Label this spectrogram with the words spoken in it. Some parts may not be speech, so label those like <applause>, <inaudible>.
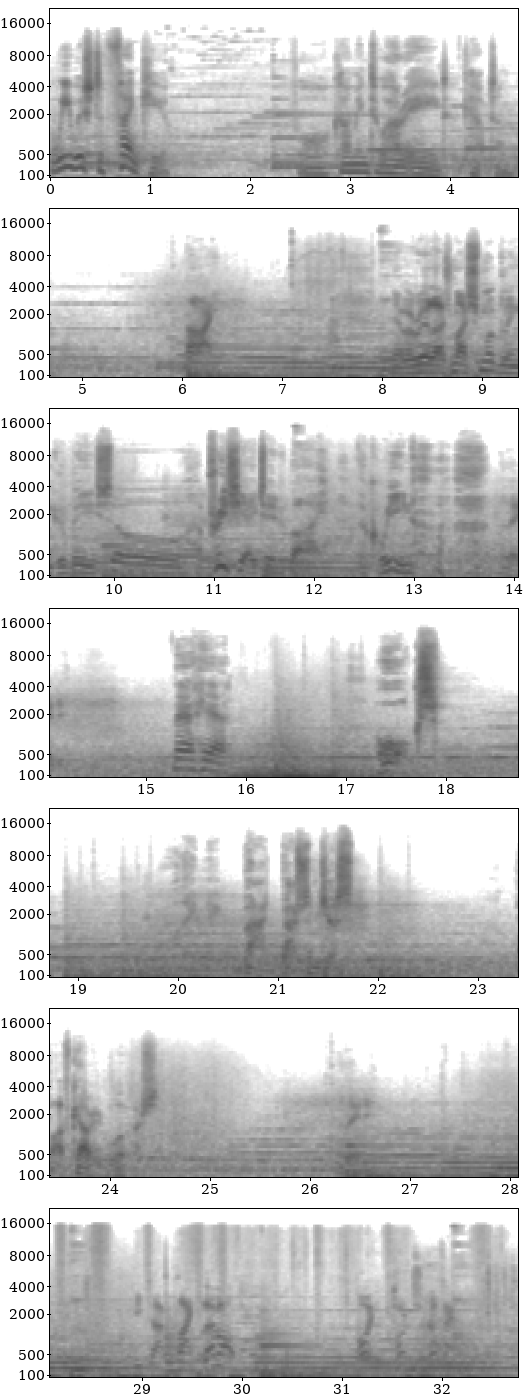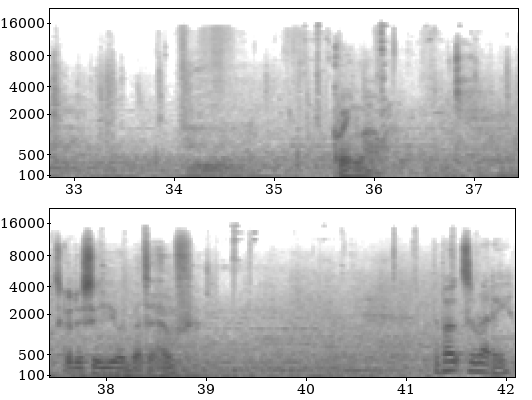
We wish to thank you for coming to our aid, Captain. Aye. Never realized my smuggling could be so appreciated by the Queen. <laughs> My Lady. They're here. Orcs. Well, they make bad passengers. But I've carried worse. Lady. Keep that plank level. Oi, touch nothing. Queen Marwen. It's good to see you in better health. The boats are ready.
